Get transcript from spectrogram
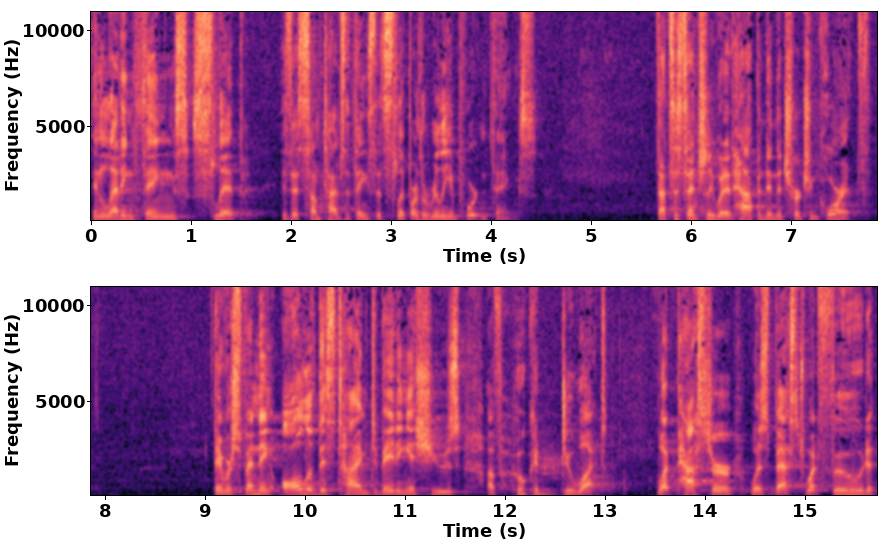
in letting things slip is that sometimes the things that slip are the really important things. That's essentially what had happened in the church in Corinth. They were spending all of this time debating issues of who could do what, what pastor was best, what food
